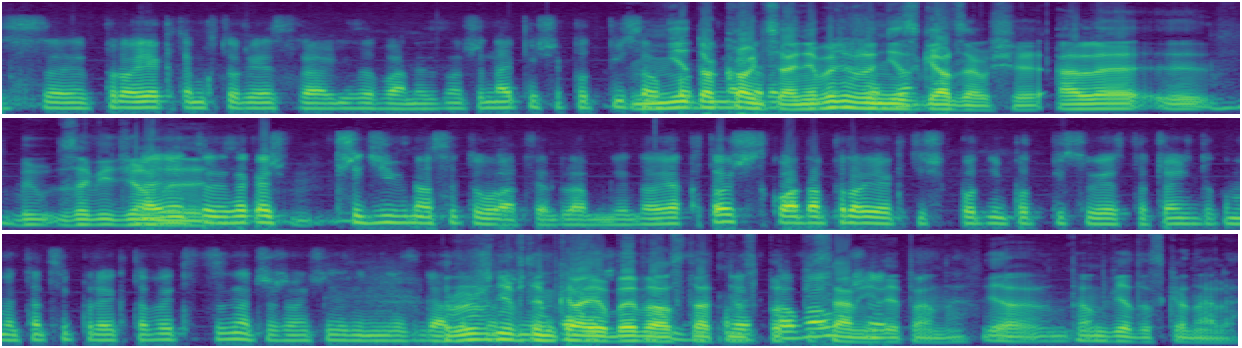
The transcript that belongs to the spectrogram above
z projektem, który jest realizowany. Znaczy najpierw się podpisał... Nie do końca, nie będzie, że nie zgadzał się, ale y, był zawiedziony. Ale to jest jakaś przedziwna sytuacja dla mnie. No jak ktoś składa projekt i się pod nim podpisuje, jest to część dokumentacji projektowej, to to znaczy, że on się z nim nie zgadza. Różnie w tym kraju bywa ostatnio z podpisami, czy... wie pan. Ja, pan wie doskonale.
